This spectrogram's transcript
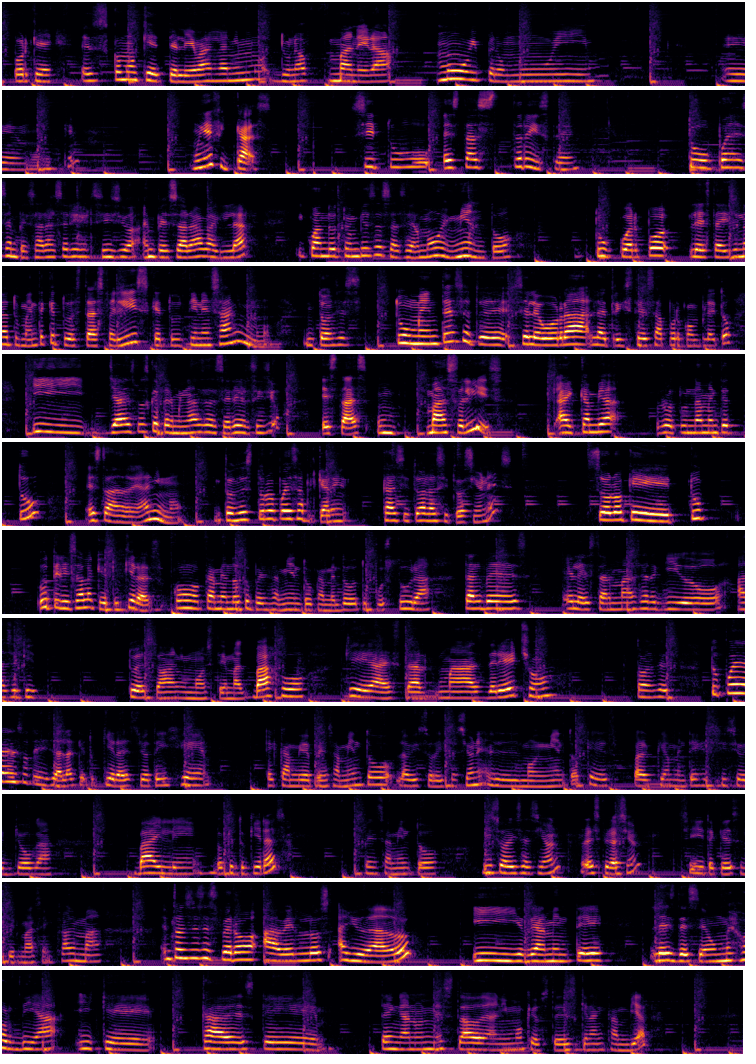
porque es como que te eleva el ánimo de una manera muy, pero muy, eh, muy, muy eficaz. Si tú estás triste, tú puedes empezar a hacer ejercicio, a empezar a bailar y cuando tú empiezas a hacer movimiento, tu cuerpo le está diciendo a tu mente que tú estás feliz, que tú tienes ánimo. Entonces tu mente se, te, se le borra la tristeza por completo y ya después que terminas de hacer ejercicio estás más feliz. Ahí cambia rotundamente tu estado de ánimo. Entonces tú lo puedes aplicar en casi todas las situaciones, solo que tú utiliza la que tú quieras, como cambiando tu pensamiento, cambiando tu postura, tal vez el estar más erguido hace que tu estado de ánimo esté más bajo, que a estar más derecho. Entonces, tú puedes utilizar la que tú quieras. Yo te dije el cambio de pensamiento, la visualización, el movimiento, que es prácticamente ejercicio, yoga, baile, lo que tú quieras. Pensamiento, visualización, respiración, si te quieres sentir más en calma. Entonces espero haberlos ayudado y realmente les deseo un mejor día y que cada vez que tengan un estado de ánimo que ustedes quieran cambiar,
